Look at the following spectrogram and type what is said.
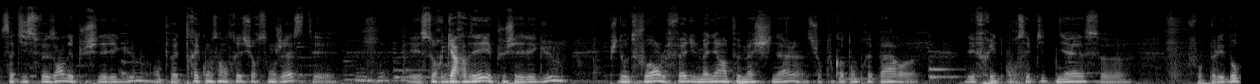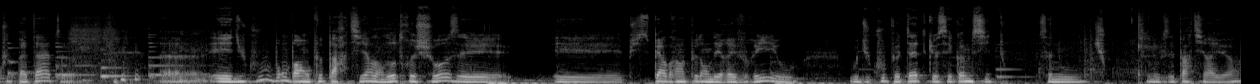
satisfaisant d'éplucher des légumes. On peut être très concentré sur son geste et, et se regarder éplucher des légumes. Puis d'autres fois, on le fait d'une manière un peu machinale, surtout quand on prépare euh, des frites pour ses petites nièces. Faut peler beaucoup de patates. euh, et du coup, bon, bah, on peut partir dans d'autres choses et, puis se perdre un peu dans des rêveries où, où du coup, peut-être que c'est comme si ça nous, ça nous faisait partir ailleurs.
